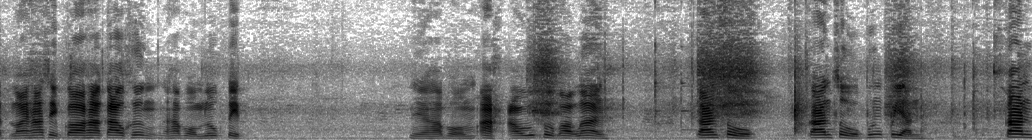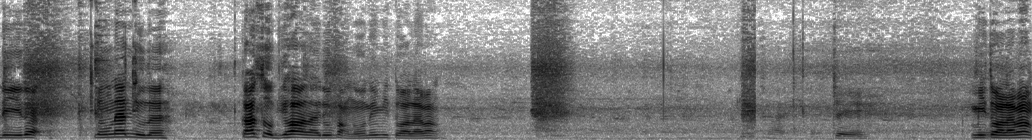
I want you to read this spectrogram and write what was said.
ดร้อยห้าสิบก็ห้าเก้าครึ่งนะครับผมลูกติดเนี่ยครับผม อะ เอาลูกสูบออกเลย การสูบ การสูบเพิ่งเปลี่ยน ก้านดีด้วย ยังแน่นอยู่เลย การสูบยี่ห้ออะไร ดูฝั่งนู้นนี่มีตัวอะไรบ้างใช่เจ มีตัวอะไรบ้าง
